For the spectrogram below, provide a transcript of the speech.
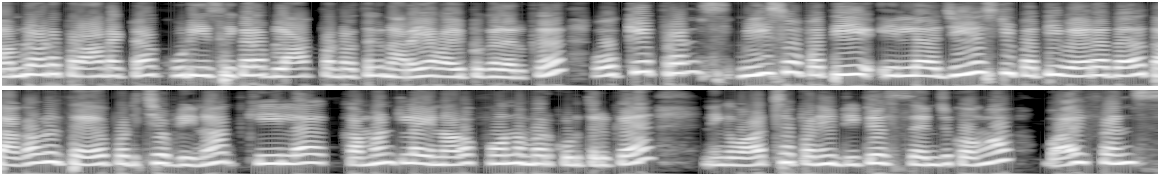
நம்மளோட ப்ராடக்டாக கூடிய சீக்கிரம் பிளாக் பண்ணுறதுக்கு நிறைய வாய்ப்புகள் இருக்குது ஓகே ஃப்ரெண்ட்ஸ் மீஷோ பற்றி இல்லை ஜிஎஸ்டி பற்றி வேறு ஏதாவது தகவல் தேவைப்படுச்சு அப்படின்னா கீழே கமெண்ட்டில் என்னோட ஃபோன் நம்பர் கொடுத்துருக்கேன். நீங்கள் வாட்ஸ்அப் பண்ணி டீட்டெயில்ஸ் தெரிஞ்சுக்கோங்க. பாய் ஃப்ரெண்ட்ஸ்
